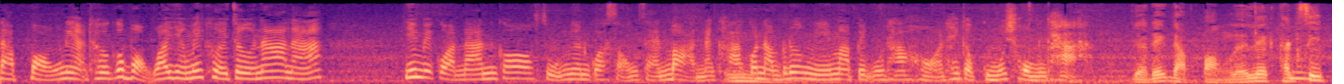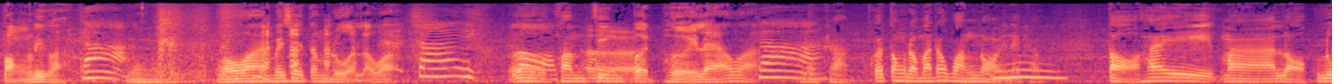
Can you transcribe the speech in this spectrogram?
ดาบป๋องเนี่ยเธอก็บอกว่ายังไม่เคยเจอหน้านะยิ่งไปกว่านั้นก็สูญเงินกว่า 2 0 0 0 0 0 บาทนะคะอืมก็นำเรื่องนี้มาเป็นอุทาหรณ์ให้กับคุณผู้ชมค่ะ อย่าเรียกดับป่องเลยเรียกแท็กซี่ป่องดีกว่าค่ะอืม เพราะว่าไม่ใช่ตำรวจแล้วอะใช่เอหลออก ความจริงเปิดเผยแล้วอะค่ะนะครับก็ต้องระมัดระวังหน่อยนะครับ อืมต่อให้มาหลอกล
